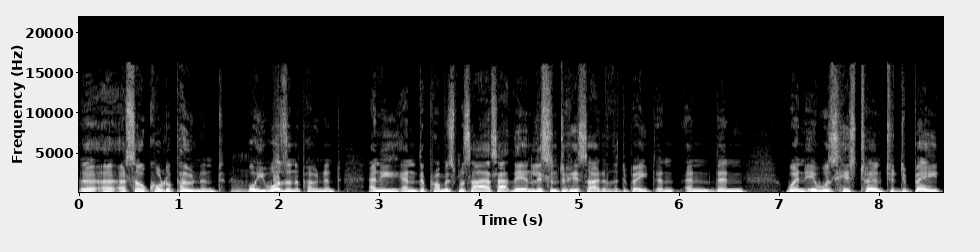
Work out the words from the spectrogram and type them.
uh, a, a so-called opponent, Hmm. or he was an opponent, and he and the promised Messiah sat there and listened to his side of the debate, and and then when it was his turn to debate,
